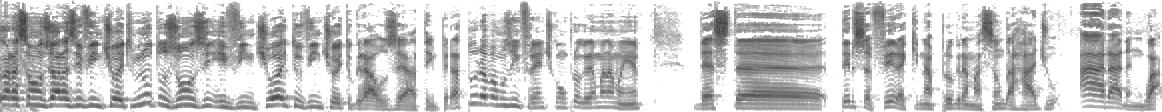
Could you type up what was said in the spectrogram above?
agora são 11 horas e 28 minutos, 11 e 28, 28 graus é a temperatura. Vamos em frente com o programa na manhã desta terça-feira aqui na programação da Rádio Araranguá.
